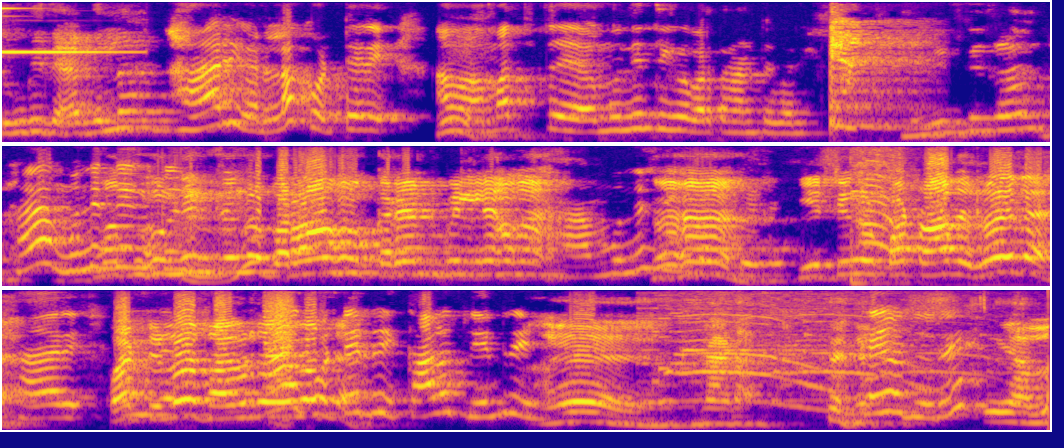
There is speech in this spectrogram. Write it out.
ತುಂಬಿದೆ ಬಿಲ್ಲ? ಹಾ ರೀ ಇವೆಲ್ಲ ಕೊಟ್ಟೇರಿ. ಅವ ಮತ್ ಮುಂದಿನ ತಿಂಗಳು ಬರ್ತಾನಂತ ಬನ್ನಿ. ಮುಂದಿನ ತಿಂಗಳು? ಹಾ ಮುಂದಿನ ಮತ್ತ್ ತಿಂಗಳು ಮುಂದಿನ ತಿಂಗಳು ಬರೋ ಕರೆಂಟ್ ಬಿಲ್ ನಾವ ಹಾ ಮುಂದಿನ ಹಾ, ತಿಂಗಳು ಈ ತಿಂಗಳು ಕೊಟ್ಟು ಆದಿಲ್ಲ ಈಗ? ಹಾ ರೀ. ಕೊಟ್ಟಿಲ್ಲ ಸಾವಿರದ ಹಾ, ಐವತ್ತು ಕೊಟ್ಟೇನ್ರಿ ಕಾಲ ಏನ್ರಿ ಏ ಬೇಡ. ಕೈ ಹೋದ್ರಿ ಎಲ್ಲ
